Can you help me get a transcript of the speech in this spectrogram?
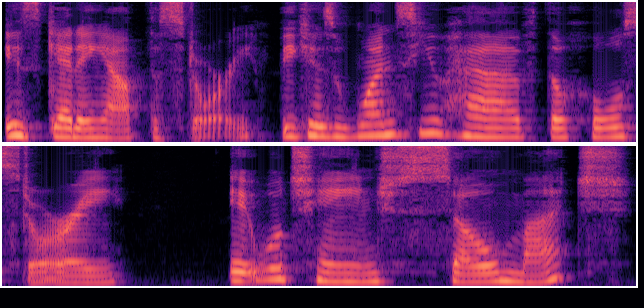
is getting out the story because once you have the whole story, it will change so much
